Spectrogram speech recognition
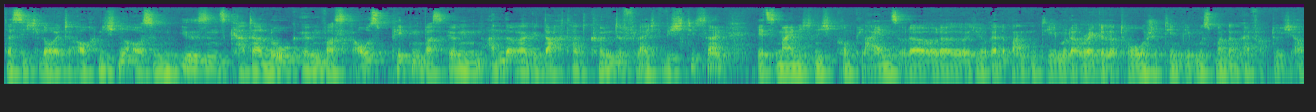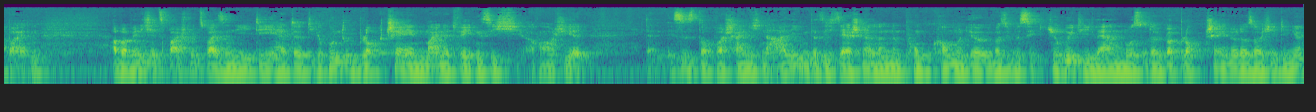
dass sich Leute auch nicht nur aus einem Irrsinnskatalog irgendwas rauspicken, was irgendein anderer gedacht hat, könnte vielleicht wichtig sein. Jetzt meine ich nicht Compliance oder, oder solche relevanten Themen oder regulatorische Themen, die muss man dann einfach durcharbeiten. Aber wenn ich jetzt beispielsweise eine Idee hätte, die rund um Blockchain meinetwegen sich arrangiert, dann ist es doch wahrscheinlich naheliegend, dass ich sehr schnell an einen Punkt komme und irgendwas über Security lernen muss oder über Blockchain oder solche Dinge.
